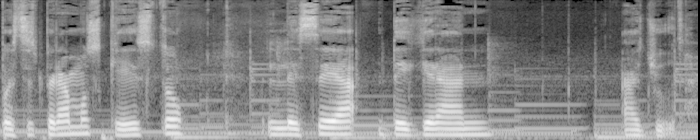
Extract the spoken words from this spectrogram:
pues esperamos que esto le sea de gran ayuda.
